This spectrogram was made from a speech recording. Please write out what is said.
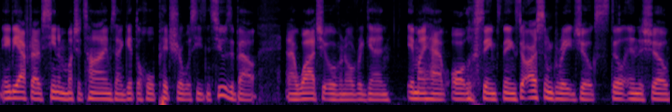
maybe after I've seen them a bunch of times and I get the whole picture of what season two is about, and I watch it over and over again, it might have all those same things. There are some great jokes still in the show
